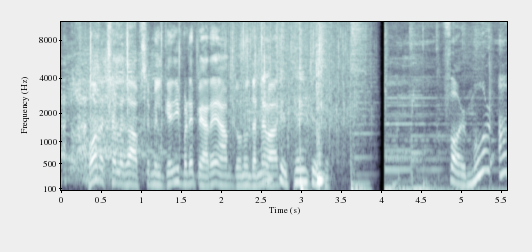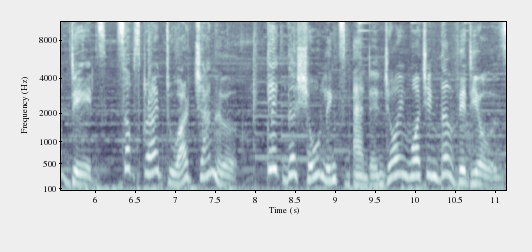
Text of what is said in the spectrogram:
बहुत अच्छा लगा आपसे मिलके जी बड़े प्यारे हैं आप दोनों धन्यवाद। Thank you sir For more updates, subscribe to our channel, click the show links and enjoy watching the videos.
